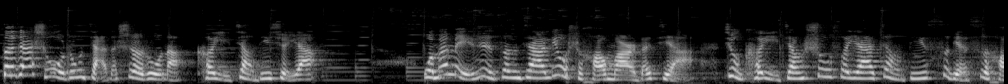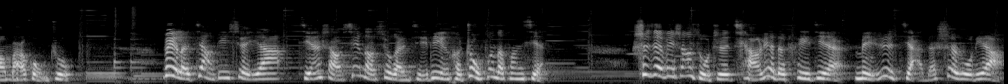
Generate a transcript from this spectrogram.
增加食物中钾的摄入呢，可以降低血压。我们每日增加六十毫摩尔的钾，就可以将收缩压降低4.4毫摩尔汞柱。为了降低血压，减少心脑血管疾病和中风的风险，世界卫生组织强烈的推荐每日钾的摄入量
